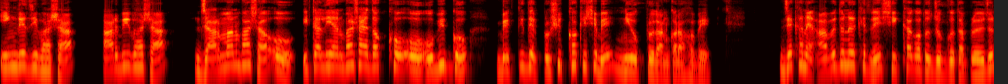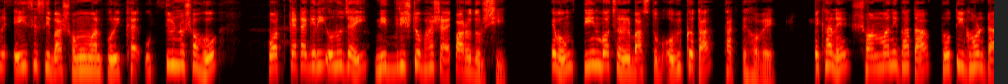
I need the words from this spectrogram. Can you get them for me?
ইংরেজি ভাষা, আরবি ভাষা, জার্মান ভাষা ও ইটালিয়ান ভাষায় দক্ষ ও অভিজ্ঞ ব্যক্তিদের প্রশিক্ষক হিসেবে নিয়োগ প্রদান করা হবে। যেখানে আবেদনের ক্ষেত্রে শিক্ষাগত যোগ্যতা প্রয়োজন, এইচএসসি বা সমমান পরীক্ষায় উত্তীর্ণ সহ পদ ক্যাটাগরি অনুযায়ী নির্দিষ্ট ভাষায় পারদর্শী এবং তিন বছরের বাস্তব অভিজ্ঞতা থাকতে হবে। এখানে সম্মানী ভাতা প্রতি ঘণ্টা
